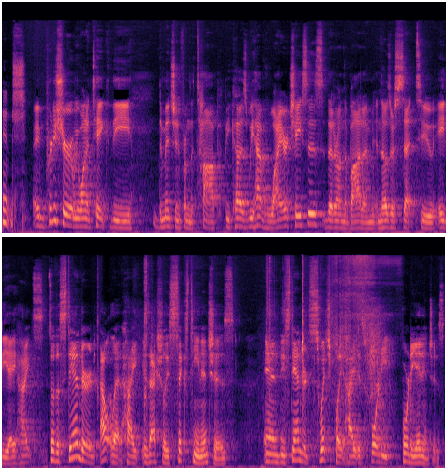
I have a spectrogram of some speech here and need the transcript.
inch. I'm pretty sure we want to take the dimension from the top because we have wire chases that are on the bottom and those are set to ADA heights. So the standard outlet height is actually 16 inches and the standard switch plate height is 40, 48 inches.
